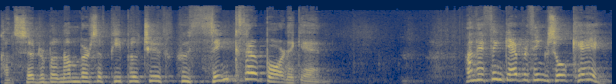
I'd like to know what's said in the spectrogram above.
considerable numbers of people too who think they're born again. And they think everything's okay.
